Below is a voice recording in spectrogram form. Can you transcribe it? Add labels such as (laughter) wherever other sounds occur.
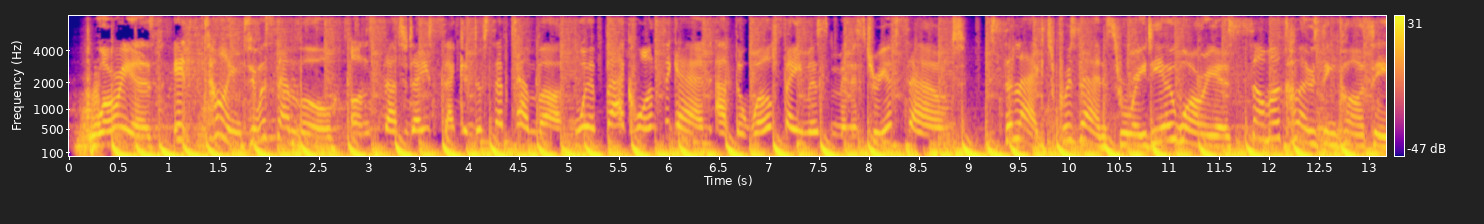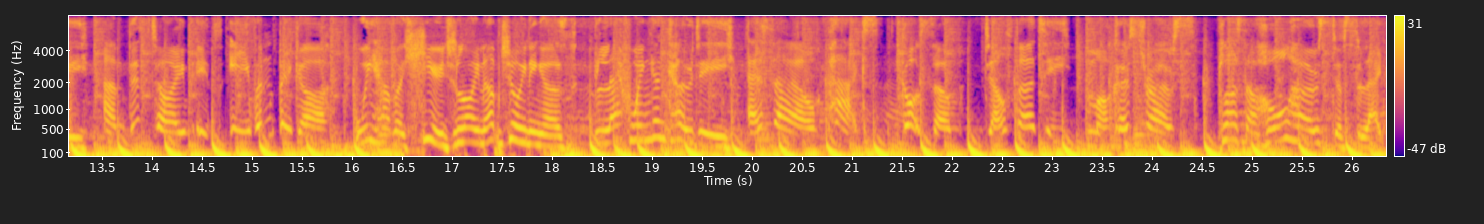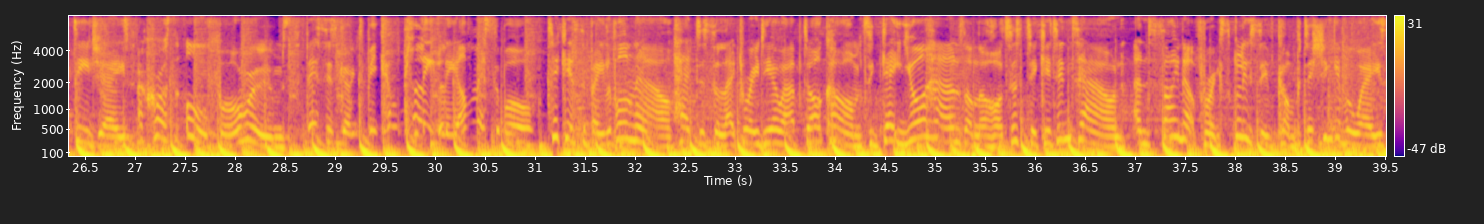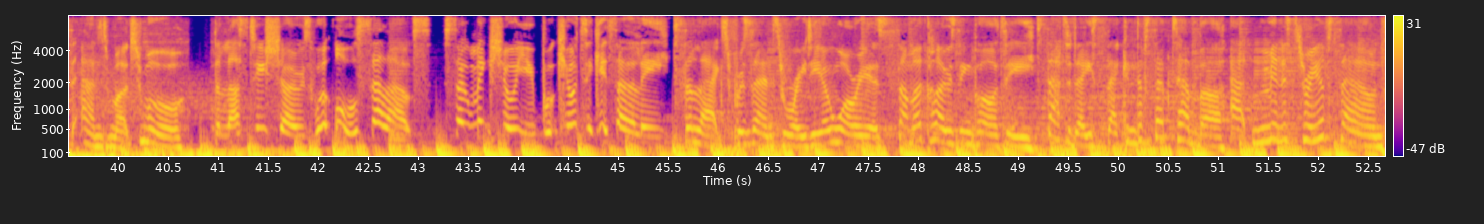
Warriors, it's time to assemble. On Saturday, 2nd of September, we're back once again at the world famous Ministry of Sound. Select presents Radio Warriors Summer Closing Party, and this time it's even bigger. We have a huge lineup joining us Left Wing and Kody, SL, Pax, Got Some, Del 30, Marco Strous, plus a whole host of select DJs across all four rooms. This is going to be completely unmissable. Tickets available now. Head to selectradioapp.com to get your hands on the hottest ticket in town and sign up for exclusive competition giveaways and much more. The last two shows were all sellouts, so make sure you book your tickets early. Select presents Radio Warriors Summer Closing Party, Saturday, 2nd of September at Ministry of Sound.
